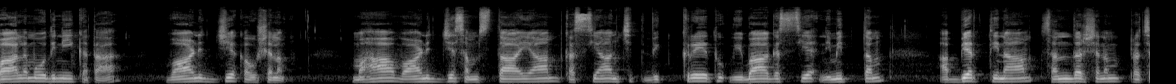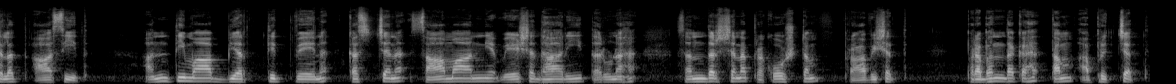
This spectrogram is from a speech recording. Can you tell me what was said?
बालमोदिनी कथा वाणिज्यकौशलं महावाणिज्यसंस्थायां कस्याञ्चित् विक्रेतुविभागस्य निमित्तम् अभ्यर्थिनां सन्दर्शनं प्रचलत् आसीत् अन्तिमाभ्यर्थित्वेन कश्चन सामान्यवेषधारी तरुणः सन्दर्शनप्रकोष्ठं प्राविशत् प्रबन्धकः तम् अपृच्छत्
